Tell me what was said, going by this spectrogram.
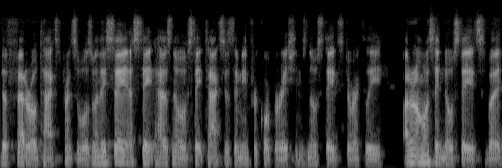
the federal tax principles. When they say a state has no state taxes, they mean for corporations. No states directly. I don't. know, I want to say no states, but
